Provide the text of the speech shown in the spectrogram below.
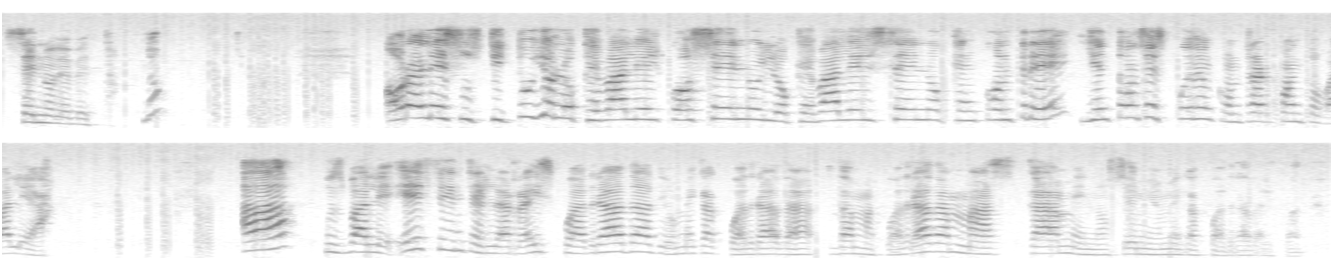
seno de beta, ¿no? Ahora le sustituyo lo que vale el coseno y lo que vale el seno que encontré y entonces puedo encontrar cuánto vale A. A pues vale f entre la raíz cuadrada de omega cuadrada gamma cuadrada más k menos m omega cuadrada al cuadrado.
